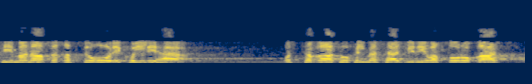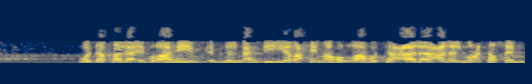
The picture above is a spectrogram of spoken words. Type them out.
في مناطق الثغور كلها. واستغاثوا في المساجد والطرقات. ودخل إبراهيم ابن المهدي رحمه الله تعالى على المعتصم.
